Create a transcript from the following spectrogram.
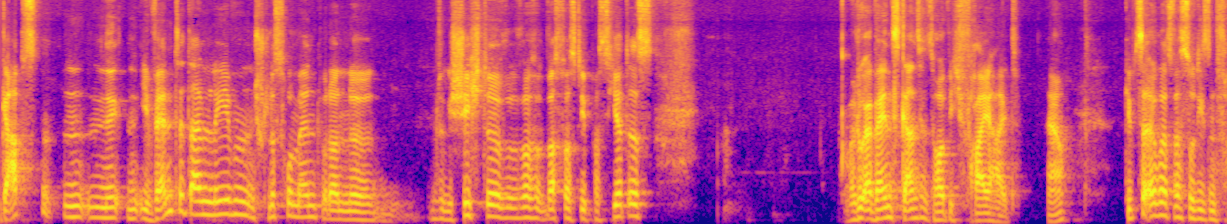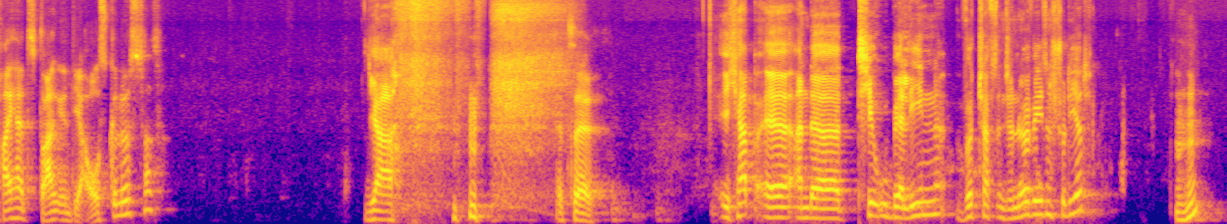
gab es ein, ein, Event in deinem Leben, ein Schlüsselmoment oder eine, eine Geschichte, was, was dir passiert ist? Weil du erwähnst ganz, ganz häufig Freiheit. Ja? Gibt es da irgendwas, was so diesen Freiheitsdrang in dir ausgelöst hat? Ja. Erzähl. Ich habe äh, an der TU Berlin Wirtschaftsingenieurwesen studiert. Mhm.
